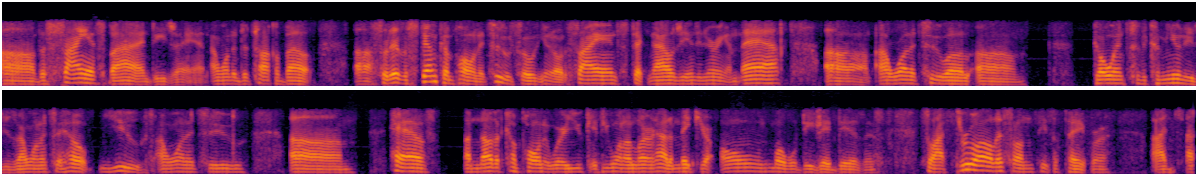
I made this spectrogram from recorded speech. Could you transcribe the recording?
uh, the science behind DJing. I wanted to talk about uh, so there's a STEM component too. So you know the science, technology, engineering, and math. Um, I wanted to uh, um, go into the communities. I wanted to help youth. I wanted to um, have another component where you, if you want to learn how to make your own mobile DJ business. So I threw all this on a piece of paper. I, I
